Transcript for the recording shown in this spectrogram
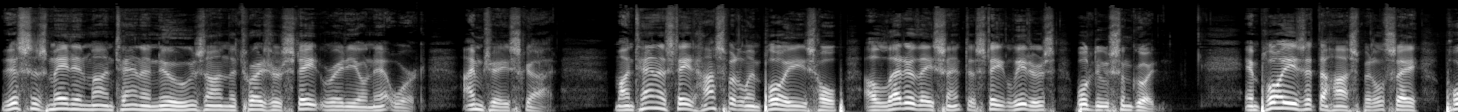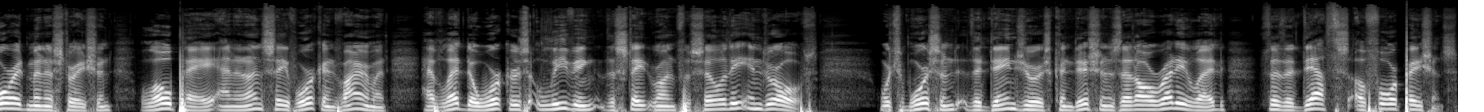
This is Made in Montana News on the Treasure State Radio Network. I'm Jay Scott. Montana State Hospital employees hope a letter they sent to state leaders will do some good. Employees at the hospital say poor administration, low pay, and an unsafe work environment have led to workers leaving the state run facility in droves, which worsened the dangerous conditions that already led to the deaths of four patients.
